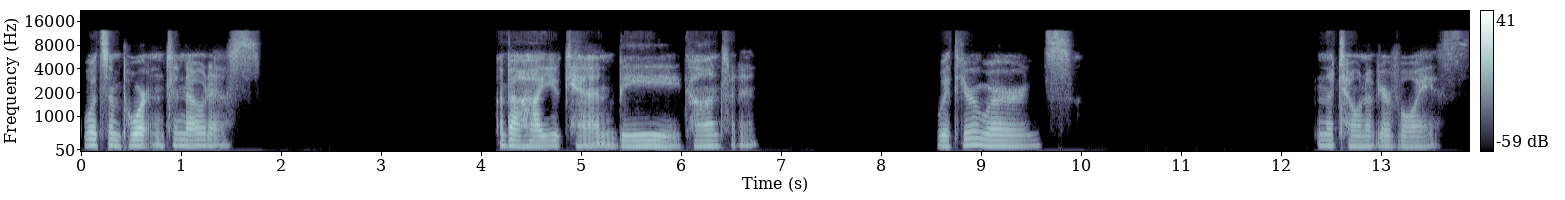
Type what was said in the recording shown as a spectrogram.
what's important to notice about how you can be confident with your words and the tone of your voice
